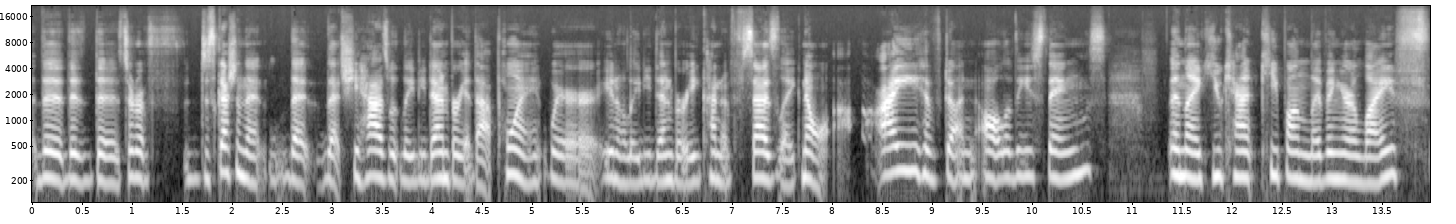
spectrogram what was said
the the the sort of discussion that that that she has with Lady Danbury at that point where, you know, Lady Danbury kind of says like, "No, I have done all of these things." And like you can't keep on living your life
